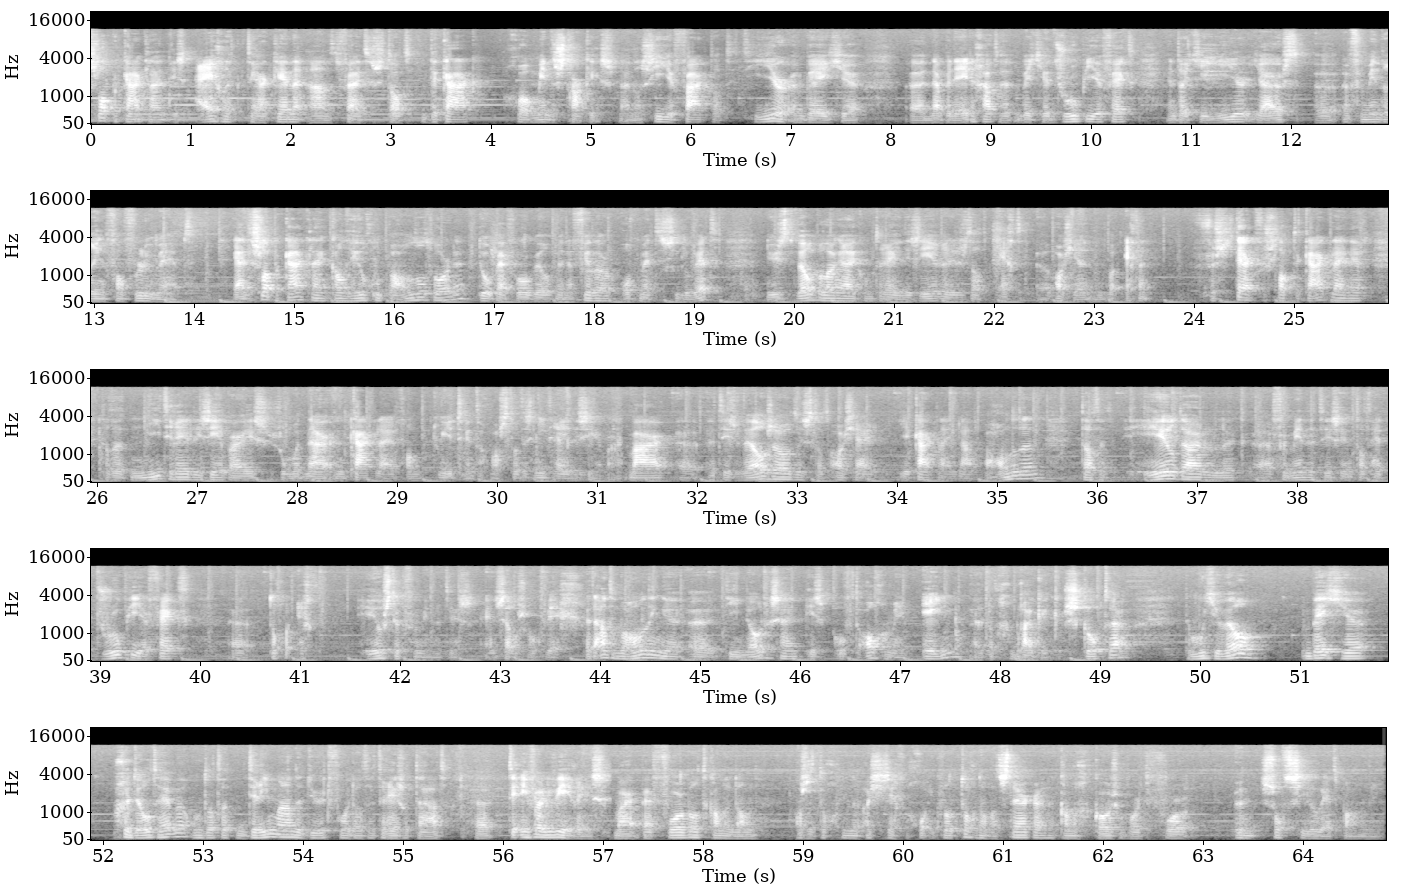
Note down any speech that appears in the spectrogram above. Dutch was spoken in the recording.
Slappe kaaklijn is eigenlijk te herkennen aan het feit dat de kaak gewoon minder strak is. Nou, dan zie je vaak dat het hier een beetje uh, naar beneden gaat, een beetje het droopy effect. En dat je hier juist uh, een vermindering van volume hebt. Ja, de slappe kaaklijn kan heel goed behandeld worden door bijvoorbeeld met een filler of met een silhouet. Nu is het wel belangrijk om te realiseren dus dat echt, uh, als je echt een versterkt verslapte kaaklijn hebt, dat het niet realiseerbaar is om het naar een kaaklijn van toen je 20 was. Dat is niet realiseerbaar. Maar uh, het is wel zo dus dat als jij je kaaklijn laat behandelen, dat het heel duidelijk uh, verminderd is en dat het droopy effect uh, toch wel echt heel stuk verminderd is en zelfs ook weg. Het aantal behandelingen die nodig zijn is over het algemeen één. dat gebruik ik Sculptra. Dan moet je wel een beetje geduld hebben, omdat het drie maanden duurt voordat het resultaat uh, te evalueren is. Maar bijvoorbeeld kan er dan, als, het toch, als je zegt van goh, ik wil toch nog wat sterker, dan kan er gekozen worden voor een soft silhouette behandeling.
